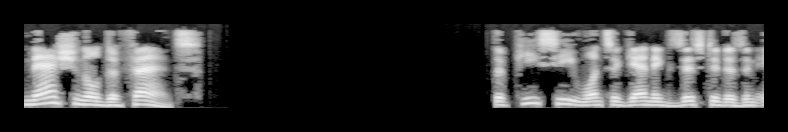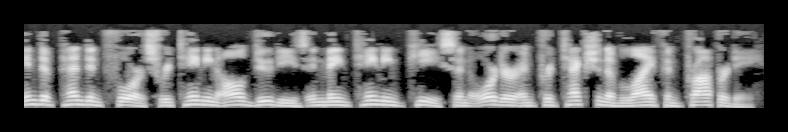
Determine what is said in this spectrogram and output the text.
national defense. The PC once again existed as an independent force retaining all duties in maintaining peace and order and protection of life and property.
